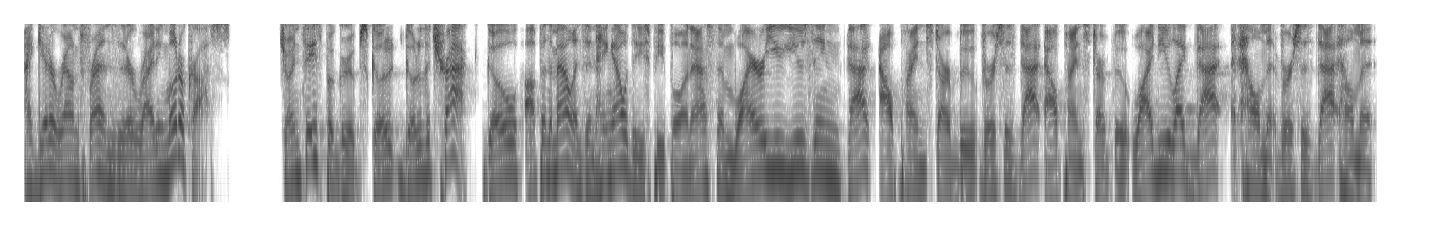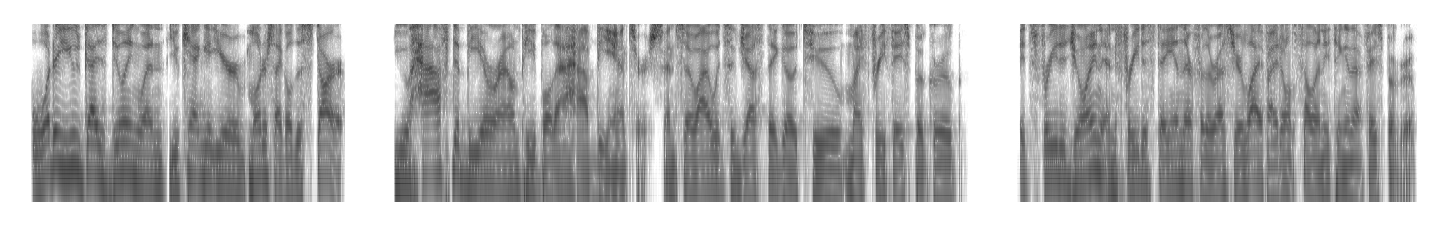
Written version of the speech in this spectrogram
I get around friends that are riding motocross. Join Facebook groups, go, go to the track, go up in the mountains and hang out with these people and ask them, why are you using that Alpine Star boot versus that Alpine Star boot? Why do you like that helmet versus that helmet? What are you guys doing when you can't get your motorcycle to start? You have to be around people that have the answers. And so I would suggest they go to my free Facebook group. It's free to join and free to stay in there for the rest of your life. I don't sell anything in that Facebook group.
